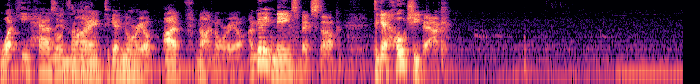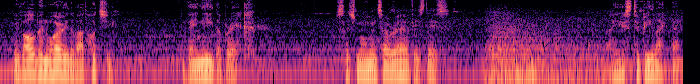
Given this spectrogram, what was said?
what he has in mind to get Norio. Uh, not Norio. I'm getting names mixed up. To get Hochi back. We've all been worried about Hochi. They need a break. Such moments are rare these days. I used to be like them.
